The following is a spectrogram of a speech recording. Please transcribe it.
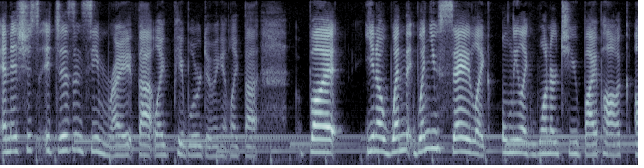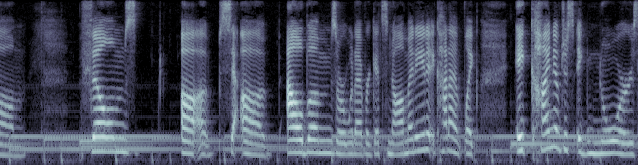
and it's just it doesn't seem right that like people are doing it like that but you know when when you say like only like one or two bipoc um films uh, uh, albums or whatever gets nominated, it kind of like it kind of just ignores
